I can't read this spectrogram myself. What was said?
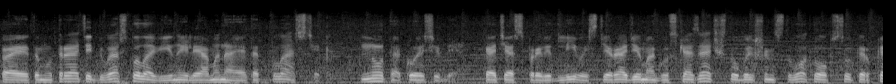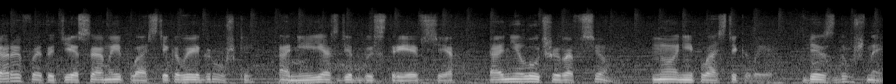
Поэтому тратить два с половиной ляма на этот пластик – ну такое себе. Хотя справедливости ради могу сказать, что большинство топ-суперкаров это те самые пластиковые игрушки. Они ездят быстрее всех, они лучше во всем. Но они пластиковые, бездушные.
